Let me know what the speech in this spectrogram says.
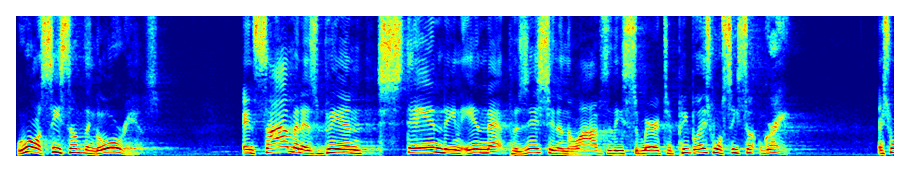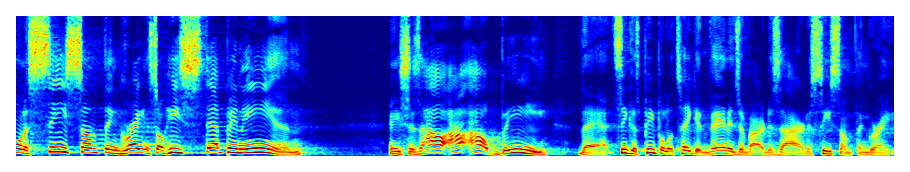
We want to see something glorious. And Simon has been standing in that position in the lives of these Samaritan people. They just want to see something great. They just want to see something great. And so he's stepping in and he says, I'll, I'll, I'll be that. See, because people will take advantage of our desire to see something great.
